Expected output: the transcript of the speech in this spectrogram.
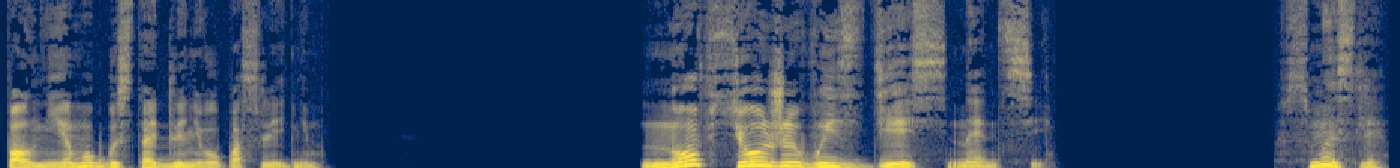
вполне мог бы стать для него последним. Но все же вы здесь, Нэнси. В смысле?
